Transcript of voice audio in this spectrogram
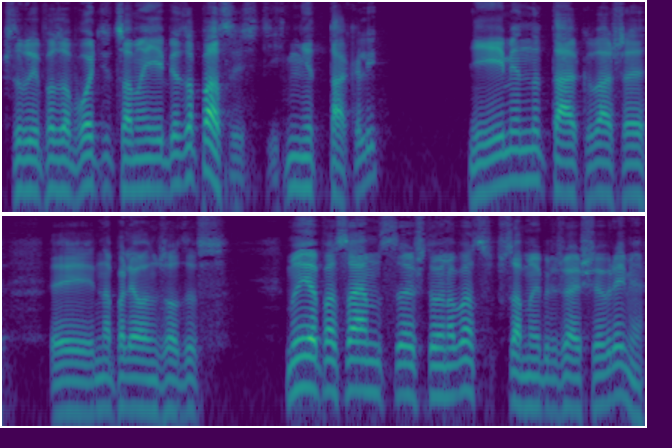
чтобы позаботиться о моей безопасности. Не так ли? Именно так, ваше э, Наполеон Жозеф. Мы опасаемся, что на вас в самое ближайшее время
